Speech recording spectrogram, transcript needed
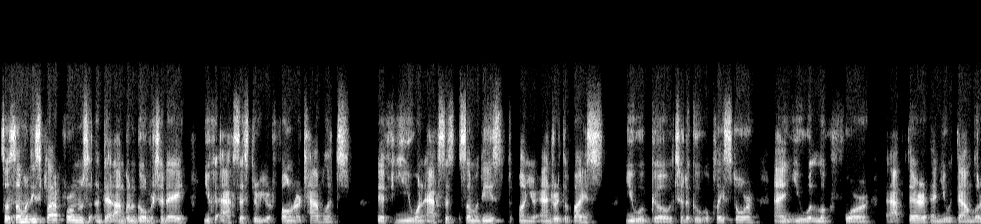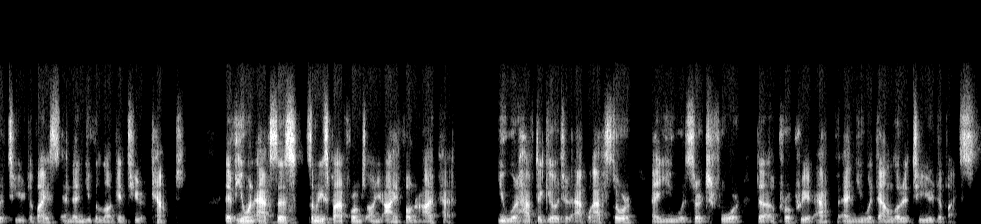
So some of these platforms that I'm going to go over today, you can access through your phone or tablet. If you want to access some of these on your Android device, you would go to the Google Play Store and you would look for the app there and you would download it to your device and then you can log into your account. If you want to access some of these platforms on your iPhone or iPad, you would have to go to the Apple App Store and you would search for the appropriate app and you would download it to your device.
